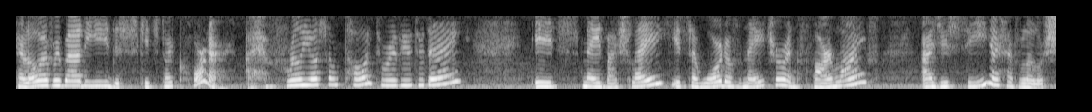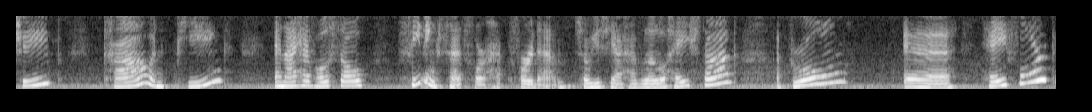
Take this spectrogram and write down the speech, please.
Hello everybody, this is Kids Toy Corner. I have really awesome toy to review today. It's made by Schleich. It's a world of nature and farm life. As you see, I have little sheep, cow and pig. And I have also feeding set for, for them. So you see I have a little haystack, a broom, a hay fork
